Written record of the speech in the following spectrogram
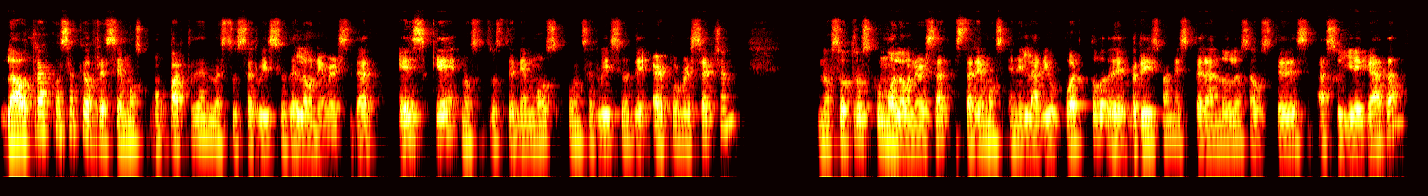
La otra cosa que ofrecemos como parte de nuestro servicio de la universidad es que nosotros tenemos un servicio de Airport Reception. Nosotros como la universidad estaremos en el aeropuerto de Brisbane esperándolos a ustedes a su llegada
